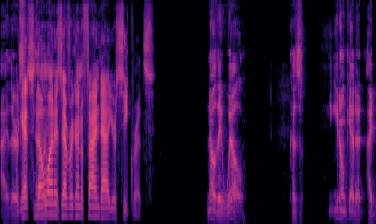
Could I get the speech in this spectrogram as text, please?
either. I guess no one is ever going to find out your secrets. No, they will, because you don't get it. I.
